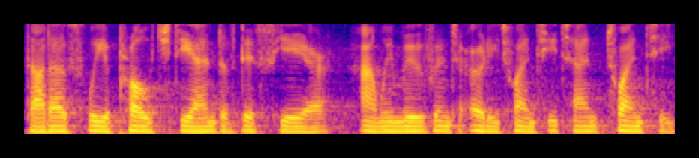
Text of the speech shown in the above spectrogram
that as we approach the end of this year and we move into early 2020,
